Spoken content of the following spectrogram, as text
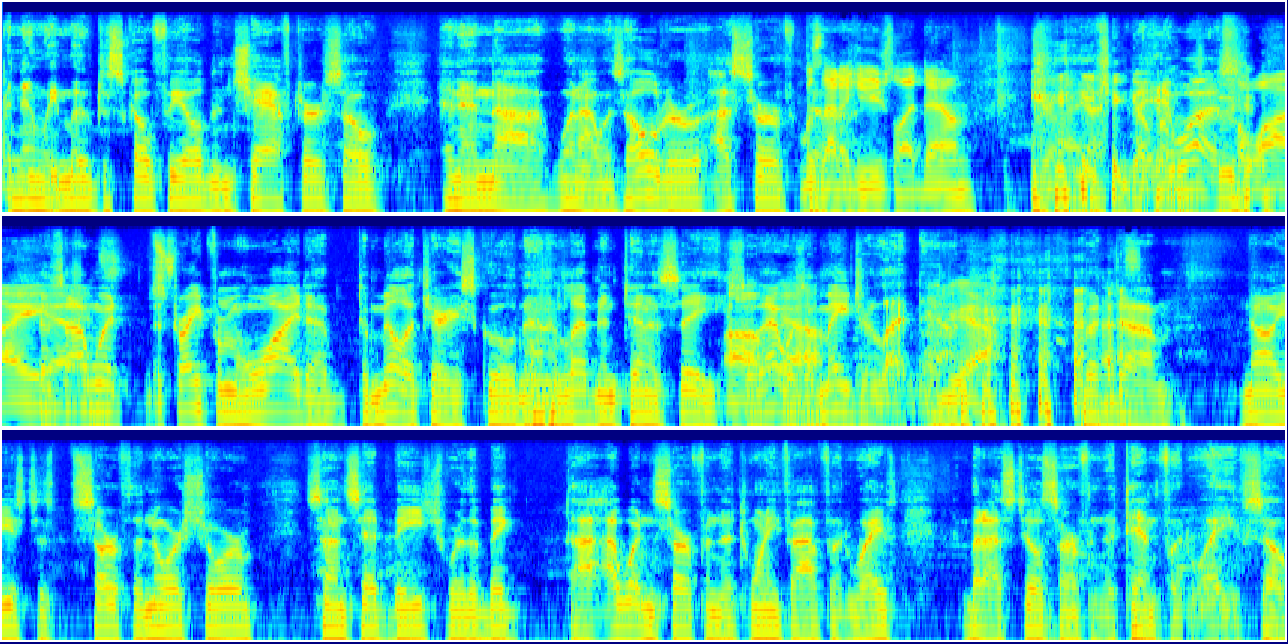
and then we moved to Schofield and Shafter. So, and then uh, when I was older, I served. Was that uh, a huge letdown? you It was Hawaii. Because yeah, I went straight from Hawaii to, to military school down in Lebanon, Tennessee. So Oh, that was a major letdown. Yeah. But um, no, I used to surf the North Shore, Sunset Beach, where the big. I, I wasn't surfing the 25 foot waves, but I was still surfing the 10 foot waves. So,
